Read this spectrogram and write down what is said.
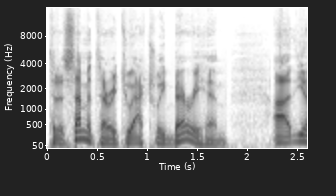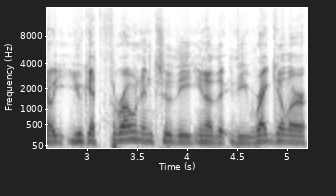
to the cemetery to actually bury him. Uh, you know, you get thrown into the you know the, the regular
